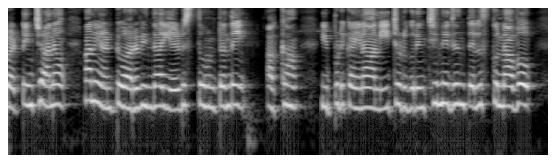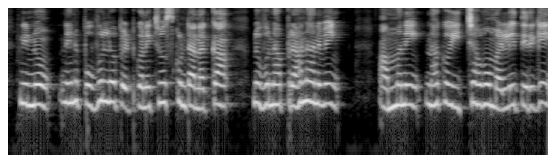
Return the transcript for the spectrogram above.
పట్టించాను అని అంటూ అరవింద ఏడుస్తూ ఉంటుంది. అక్క ఇప్పటికైనా ఆ నీచుడు గురించి నిజం తెలుసుకున్నావో? నిన్ను నేను పువ్వుల్లో పెట్టుకొని చూసుకుంటానక్క. నువ్వు నా ప్రాణానివి. అమ్మని నాకు ఇచ్చావు మళ్ళీ తిరిగి.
